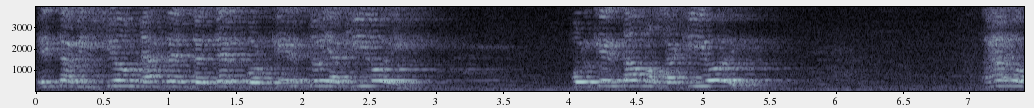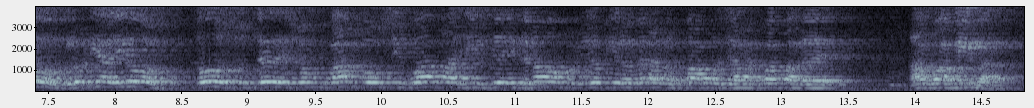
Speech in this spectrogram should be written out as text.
Esta visión me hace entender por qué estoy aquí hoy. ¿Por qué estamos aquí hoy? Claro, gloria a Dios. Todos ustedes son guapos y guapas y usted dice, no, porque yo quiero ver a los guapos y a las guapas de agua viva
